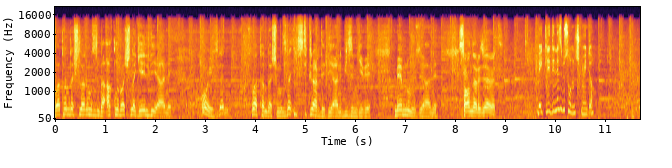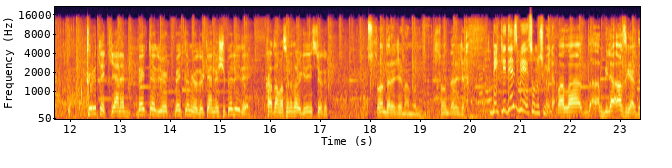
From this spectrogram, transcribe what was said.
vatandaşlarımızın da aklı başına geldi yani. O yüzden vatandaşımız da istikrar dedi yani bizim gibi. Memnunuz yani. Son derece evet. Beklediğiniz bir sonuç muydu? Kritik yani bekledik, beklemiyorduk yani şüpheliydi. Kazanmasını tabii ki de istiyorduk. Son derece memnunum. Son derece. Beklediğiniz bir sonuç muydu? Vallahi da- bile az geldi.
